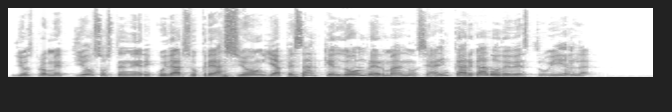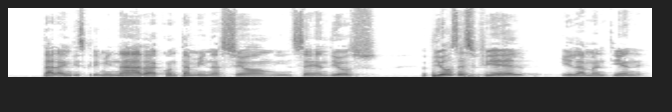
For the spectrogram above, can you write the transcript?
Dios prometió sostener y cuidar su creación y a pesar que el hombre, hermano, se ha encargado de destruirla, tala indiscriminada, contaminación, incendios, Dios es fiel y la mantiene.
